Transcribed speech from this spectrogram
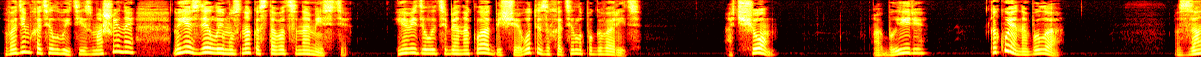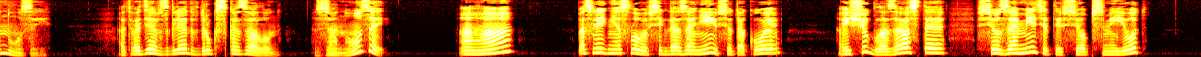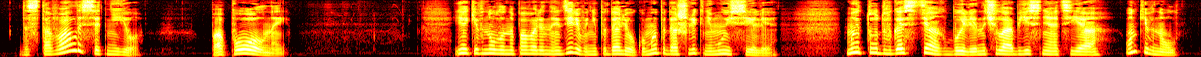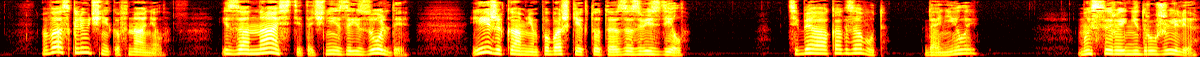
Вадим хотел выйти из машины, но я сделала ему знак оставаться на месте. «Я видела тебя на кладбище, вот и захотела поговорить». «О чем?» «Об Ире. Какой она была?» «Занозой». Отводя взгляд, вдруг сказал он. «Занозой?» «Ага. Последнее слово всегда за ней и все такое. А еще глазастая, все заметит и все обсмеет. Доставалось от нее? По полной». Я кивнула на поваленное дерево неподалеку. Мы подошли к нему и сели. «Мы тут в гостях были», — начала объяснять я. Он кивнул. «Вас Ключников нанял. Из-за Насти, точнее, из-за Изольды. Ей же камнем по башке кто-то зазвездил. Тебя как зовут? Данилой? Мы с Ирой не дружили.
